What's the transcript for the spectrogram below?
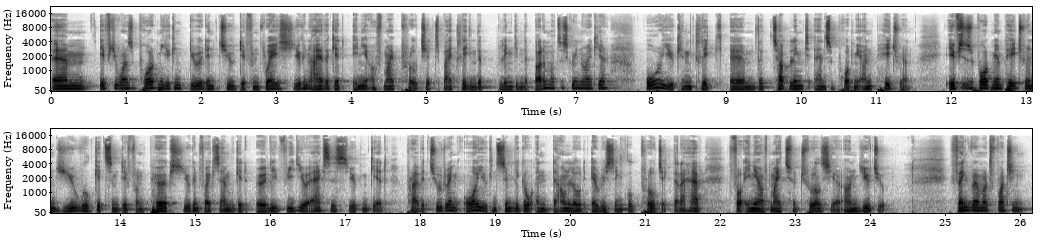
Um, if you want to support me, you can do it in two different ways. You can either get any of my projects by clicking the link in the bottom of the screen right here, or you can click um, the top link and support me on Patreon. If you support me on Patreon, you will get some different perks. You can, for example, get early video access, you can get private tutoring, or you can simply go and download every single project that I have for any of my tutorials here on YouTube. Thank you very much for watching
